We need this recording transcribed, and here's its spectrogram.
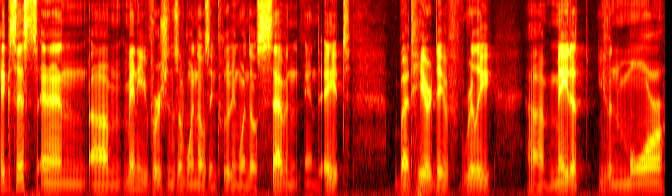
exists in um, many versions of Windows, including Windows 7 and 8, but here they've really uh, made it even more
